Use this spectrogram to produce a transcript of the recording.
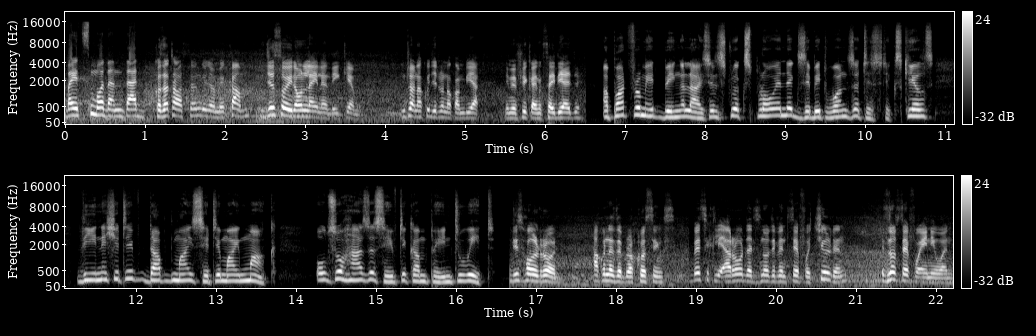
but it's more than that. Because hata wasi wengi wenye wamekam, just saw it online and they came. Mtu anakuja tu nakwambia, nimefika, nikusaidiaje? Apart from it being a license to explore and exhibit one's artistic skills, the initiative dubbed My City My Mark also has a safety campaign to it. This whole road, hakuna zebra crossings. Basically, a road that's not even safe for children, it's not safe for anyone.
